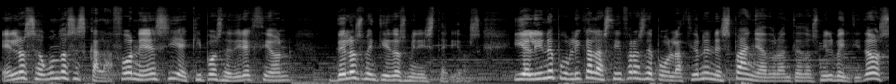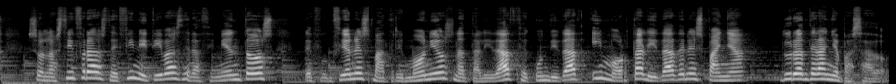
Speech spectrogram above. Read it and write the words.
en los segundos escalafones y equipos de dirección de los 22 ministerios. Y el INE publica las cifras de población en España durante 2022. Son las cifras definitivas de nacimientos, de funciones, matrimonios, natalidad, fecundidad y mortalidad en España durante el año pasado.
